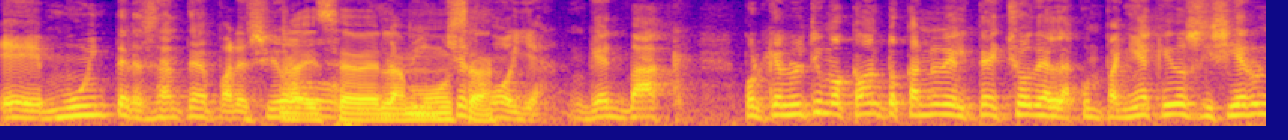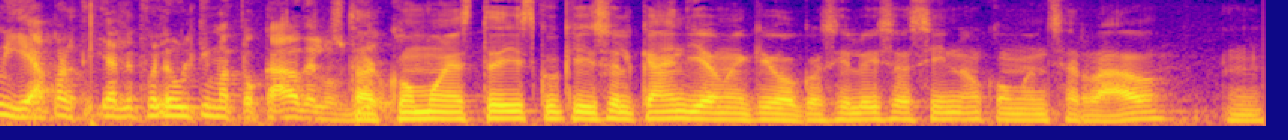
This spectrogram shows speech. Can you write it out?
eh, muy interesante me pareció. Ahí se ve la musa. joya, Get Back. Porque el último acaban tocando en el techo de la compañía que ellos hicieron y ya, ya fue la última tocada de los Está Beatles. como este disco que hizo el Kanji, o me equivoco, sí lo hizo así, ¿no? Como encerrado en,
